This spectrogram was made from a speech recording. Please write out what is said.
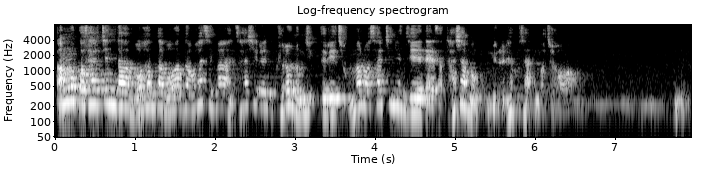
빵 먹고 살찐다 뭐 한다 뭐 한다고 하지만 사실은 그런 음식들이 정말로 살찌는지에 대해서 다시 한번 고민을 해보자는 거죠 음.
